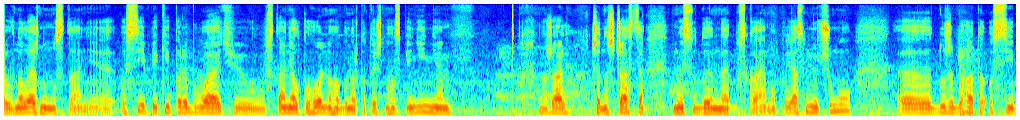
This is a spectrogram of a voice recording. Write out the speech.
в належному стані. Осіб, які перебувають у стані алкогольного або наркотичного сп'яніння, на жаль, чи на щастя, ми сюди не пускаємо. Пояснюю, чому. Е, Дуже багато осіб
